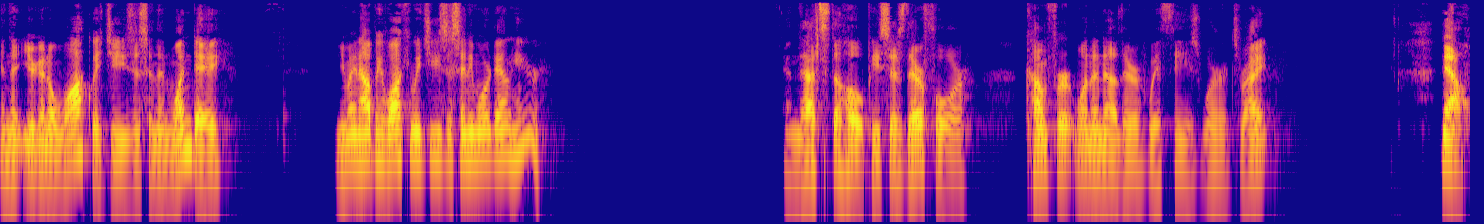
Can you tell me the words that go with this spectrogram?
and that you're gonna walk with Jesus, and then one day you may not be walking with Jesus anymore down here. And that's the hope. He says, therefore, comfort one another with these words, right? Now,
